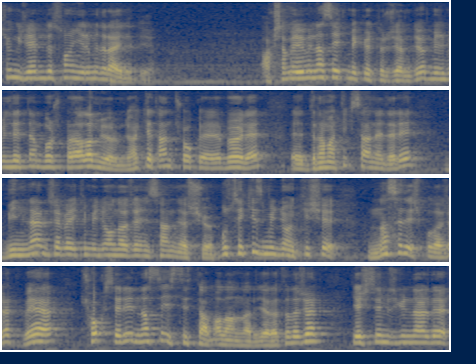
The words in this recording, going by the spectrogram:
Çünkü cebimde son 20 liraydı diyor. Akşam evime nasıl ekmek götüreceğim diyor. Bir milletten borç para alamıyorum diyor. Hakikaten çok e, böyle e, dramatik sahneleri binlerce belki milyonlarca insan yaşıyor. Bu 8 milyon kişi nasıl iş bulacak veya çok seri nasıl istihdam alanları yaratılacak? Geçtiğimiz günlerde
